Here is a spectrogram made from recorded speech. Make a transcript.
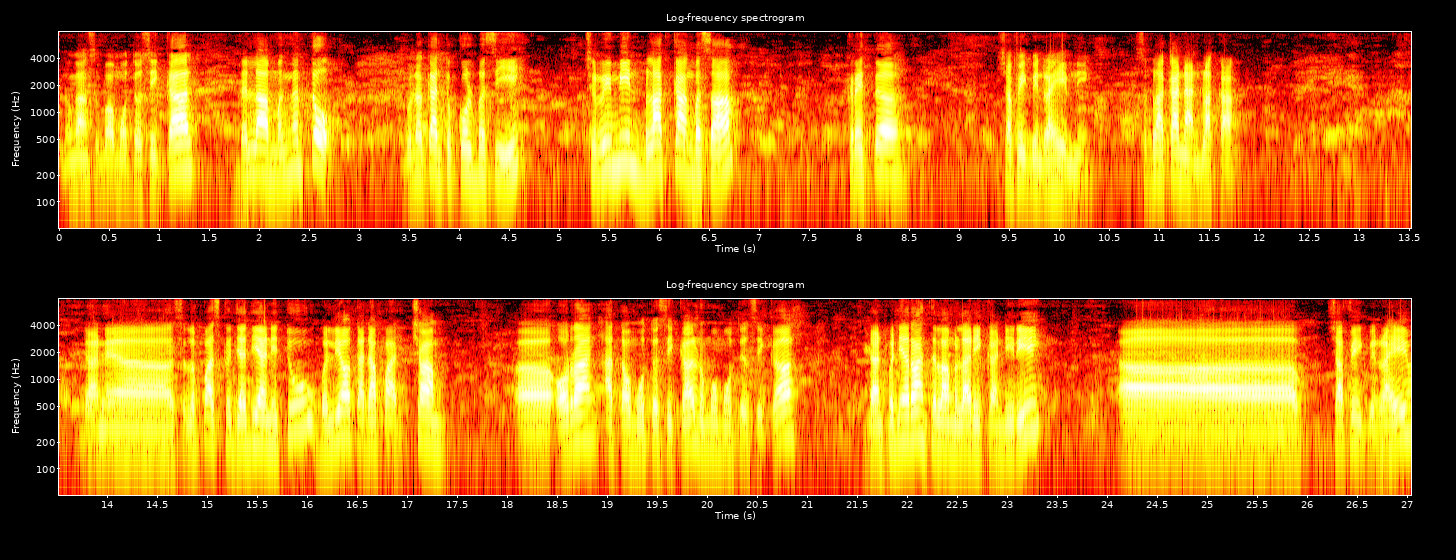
Menunggang sebuah motosikal telah mengentuk menggunakan tukul besi cermin belakang besar kereta Syafiq bin Rahim ni sebelah kanan belakang. Dan uh, selepas kejadian itu beliau tak dapat cam uh, orang atau motosikal nombor motosikal dan penyerang telah melarikan diri uh, Syafiq bin Rahim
